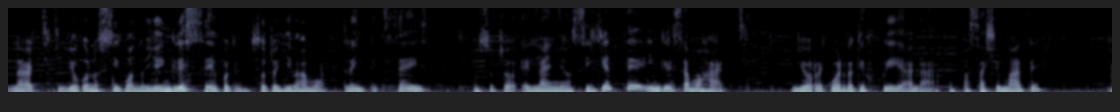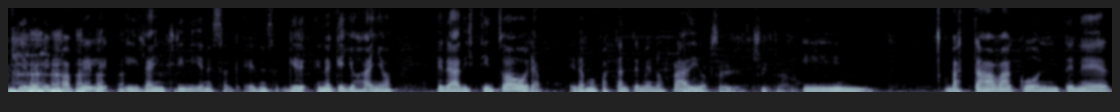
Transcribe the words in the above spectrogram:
la Archi que yo conocí cuando yo ingresé, porque nosotros llevamos 36, nosotros el año siguiente ingresamos a Archi. Yo recuerdo que fui a la- al pasaje mate, llevé mis papeles y la inscribí en esa, en esa- que en aquellos años era distinto ahora, éramos bastante menos radio Sí. Sí, claro. y mm, bastaba con tener,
